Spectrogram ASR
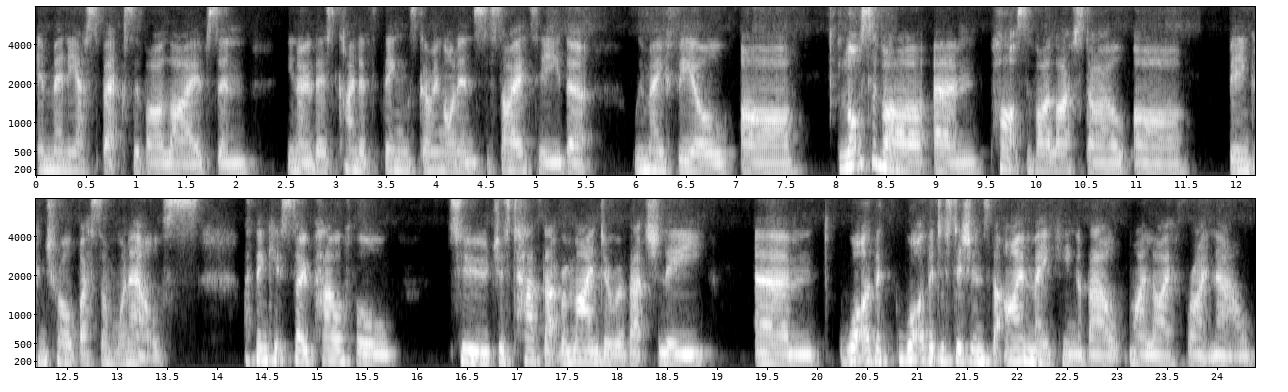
in many aspects of our lives and you know there's kind of things going on in society that we may feel are lots of our um, parts of our lifestyle are being controlled by someone else i think it's so powerful to just have that reminder of actually um, what are the what are the decisions that i'm making about my life right now?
